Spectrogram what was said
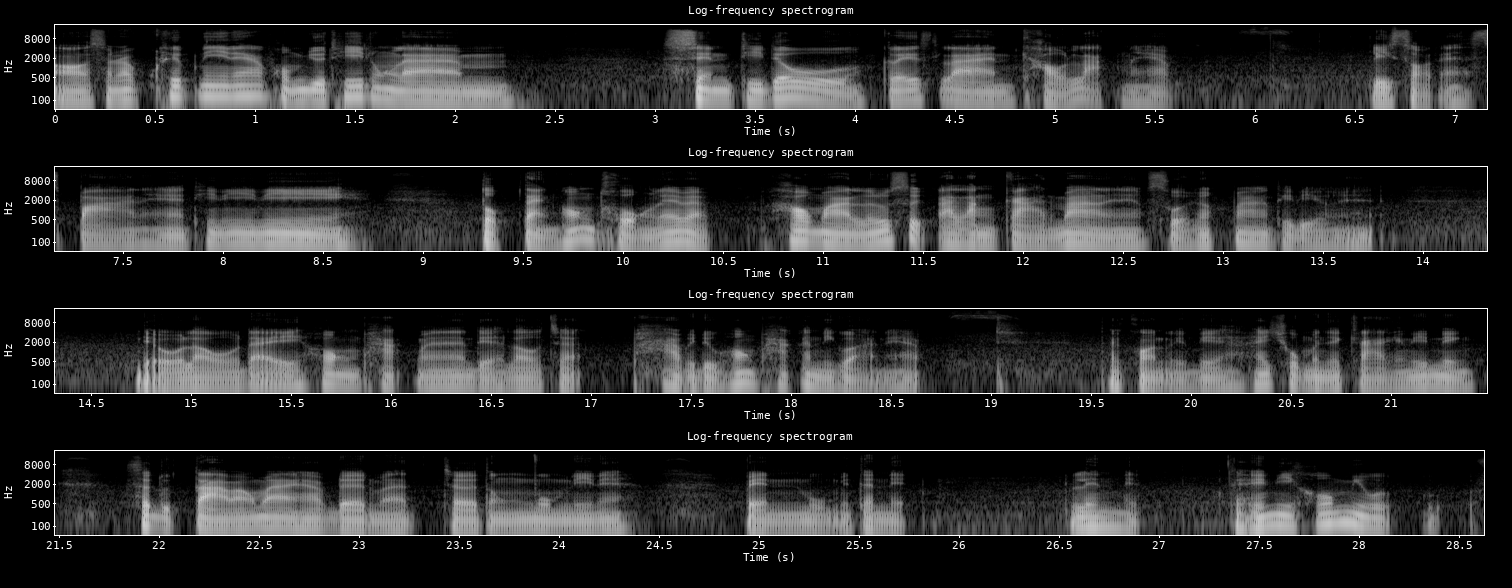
ก็สำหรับคลิปนี้นะครับผมอยู่ที่โรงแรมเซนติโดเกรสแลนด์เขาหลักนะครับรีสอร์ทแอนด์สปานะฮะที่นี่นี่ตกแต่งห้องโถงได้แบบเข้ามาแล้วรู้สึกอลังการมากเลยนะครับสวยมากๆทีเดียวนะฮะเดี๋ยวเราได้ห้องพักนะเดี๋ยวเราจะพาไปดูห้องพักกันดีกว่านะครับ แต่ก่อนอื่นเดี๋ยวให้ชมบรรยากาศกันนิดนึงสะดุดตามากๆครับ เดินมาเจอตรงมุมนี้เนี่ยเป็นมุมอินเทอร์เน็ตเล่นเน็ต แต่ที่นี่เขามี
